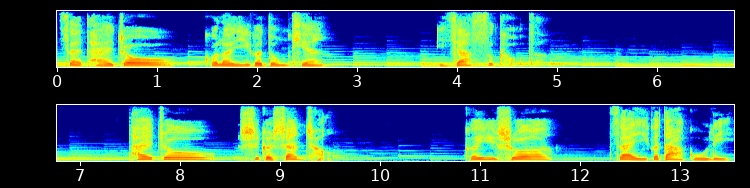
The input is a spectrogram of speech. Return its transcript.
在台州。过了一个冬天，一家四口子。台州是个山城，可以说，在一个大谷里，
